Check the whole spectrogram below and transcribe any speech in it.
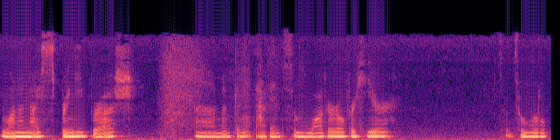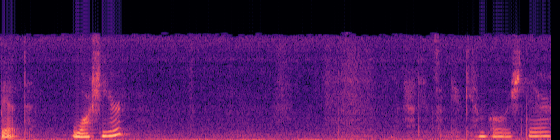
You want a nice springy brush. Um, I'm going to add in some water over here it's a little bit washier. Add in some new gamboge there.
